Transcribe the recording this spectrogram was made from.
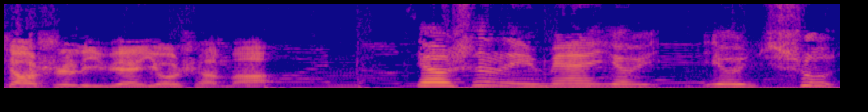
教室里边有什么？教室里面有有书。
